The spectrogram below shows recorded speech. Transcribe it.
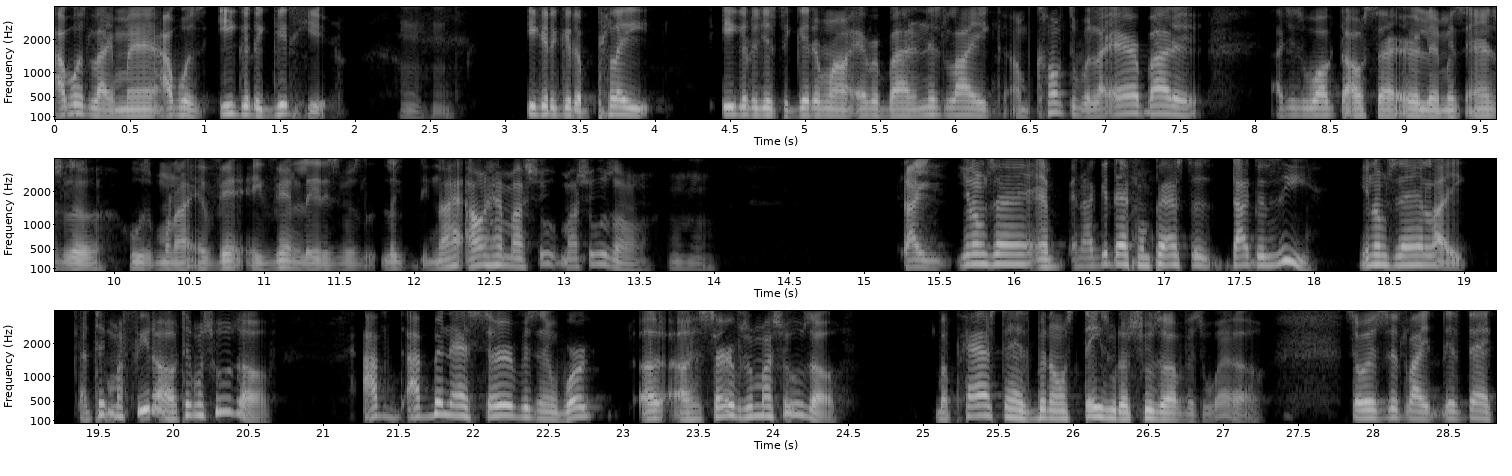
I was like, man, I was eager to get here, Mhm. Eager to get a plate, eager to just to get around everybody. And it's like I'm comfortable. Like everybody, I just walked outside earlier. Miss Angela, who's one of our event event ladies, was look. I don't have my shoe my shoes on. Mhm. Like, you know what I'm saying? And, and I get that from Pastor Dr. Z. You know what I'm saying? Like, I take my feet off, take my shoes off. I've I've been at service and worked a, a service with my shoes off. But Pastor has been on stage with her shoes off as well. So it's just like it's that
